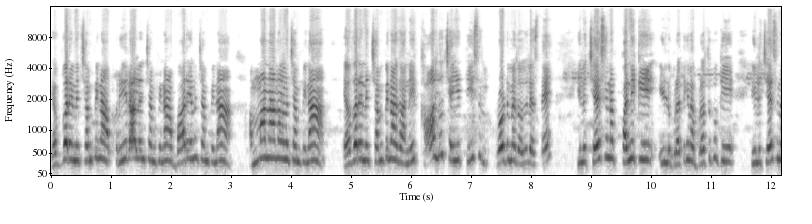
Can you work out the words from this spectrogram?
ఎవరిని చంపినా ప్రియురాలని చంపినా భార్యను చంపినా అమ్మా నాన్నలను చంపినా ఎవరిని చంపినా కానీ కాళ్ళు చెయ్యి తీసి రోడ్డు మీద వదిలేస్తే వీళ్ళు చేసిన పనికి వీళ్ళు బ్రతికిన బ్రతుకుకి వీళ్ళు చేసిన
